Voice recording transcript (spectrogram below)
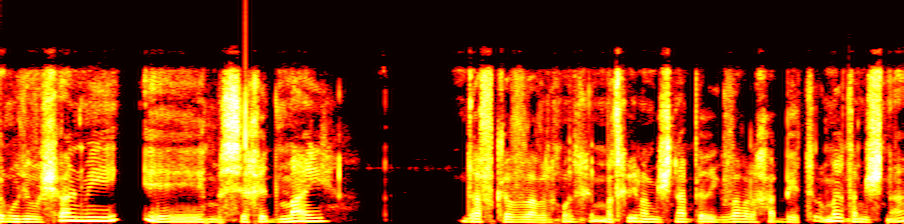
תלמוד ירושלמי, אה, מסכת מאי, דף כ"ו, אנחנו מתחילים, במשנה פרק ו' הלכה ב', אומרת המשנה,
